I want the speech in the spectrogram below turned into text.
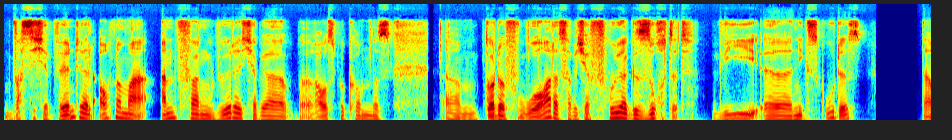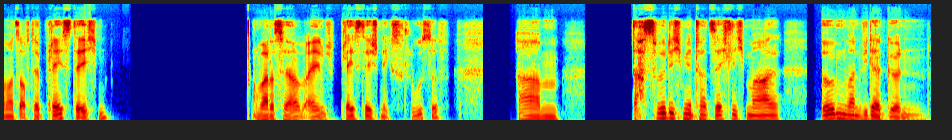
was ich eventuell auch noch mal anfangen würde ich habe ja rausbekommen, dass, ähm, God of War das habe ich ja früher gesuchtet, wie, äh, nix Gutes, damals auf der PlayStation. War das ja eigentlich PlayStation Exclusive. Ähm, das würde ich mir tatsächlich mal irgendwann wieder gönnen.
